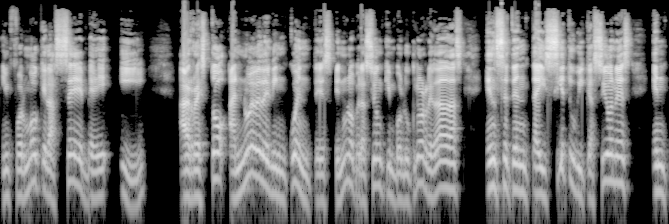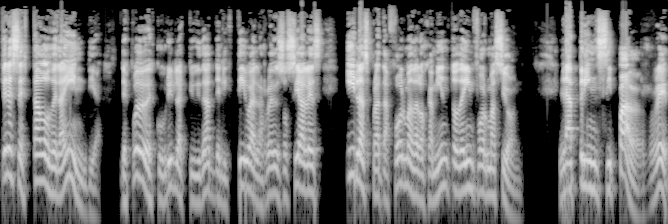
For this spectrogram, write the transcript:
informó que la CBI arrestó a nueve delincuentes en una operación que involucró redadas en 77 ubicaciones en tres estados de la India, después de descubrir la actividad delictiva en las redes sociales y las plataformas de alojamiento de información. La principal red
